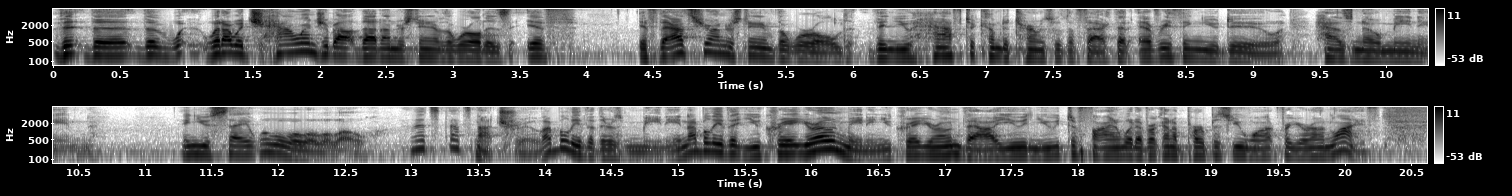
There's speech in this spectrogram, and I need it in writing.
The, the, the, what I would challenge about that understanding of the world is if if that's your understanding of the world, then you have to come to terms with the fact that everything you do has no meaning. And you say, whoa, whoa, whoa, whoa, whoa. That's, that's not true. I believe that there's meaning. I believe that you create your own meaning. You create your own value and you define whatever kind of purpose you want for your own life.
